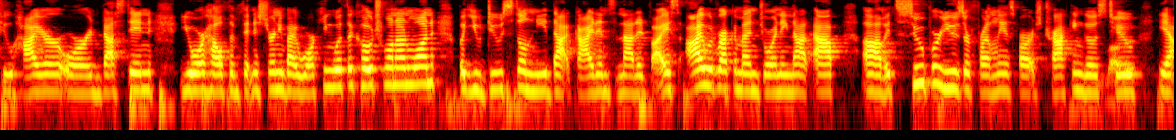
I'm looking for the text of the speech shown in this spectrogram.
to hire or invest in your health and fitness journey by working with a coach one-on-one, but you do still need that guidance and that advice, I would recommend joining that app. Um, it's super user friendly as far as tracking goes love too. It. Yeah,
